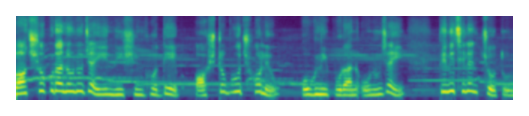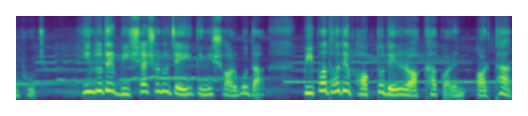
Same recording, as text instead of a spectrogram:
মৎস্যপুরাণ অনুযায়ী নৃসিংহদেব অষ্টভুজ হলেও অগ্নিপুরাণ অনুযায়ী তিনি ছিলেন চতুর্ভুজ। হিন্দুদের বিশ্বাস অনুযায়ী তিনি সর্বদা বিপদ হতে ভক্তদের রক্ষা করেন, অর্থাৎ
